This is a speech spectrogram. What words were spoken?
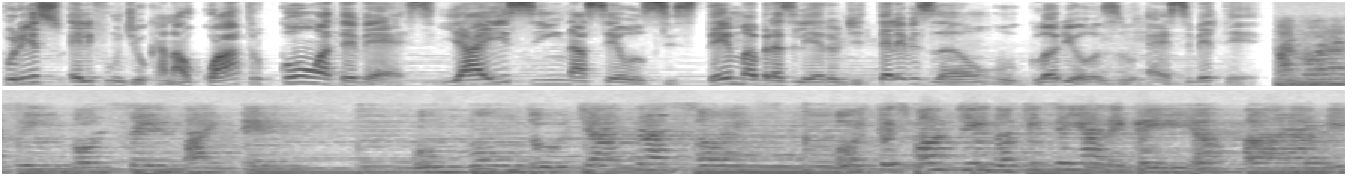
Por isso, ele fundiu o Canal 4 com a TVS, e aí sim nasceu o Sistema Brasileiro de Televisão, o glorioso SBT. Agora sim você vai ter um mundo de atrações, muito esporte, notícia e alegria para milhões.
